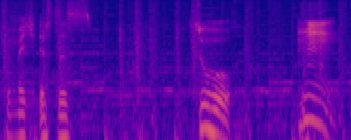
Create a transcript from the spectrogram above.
Für mich ist es zu hoch.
